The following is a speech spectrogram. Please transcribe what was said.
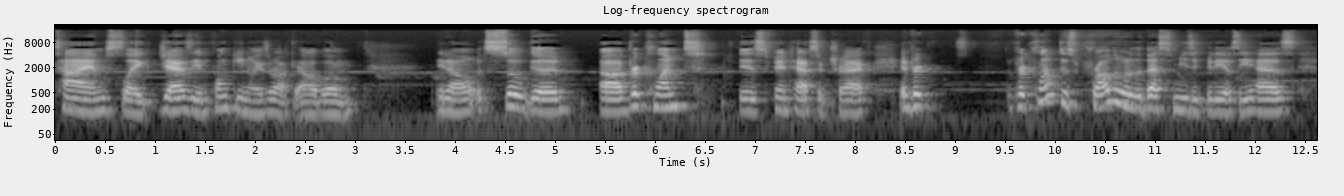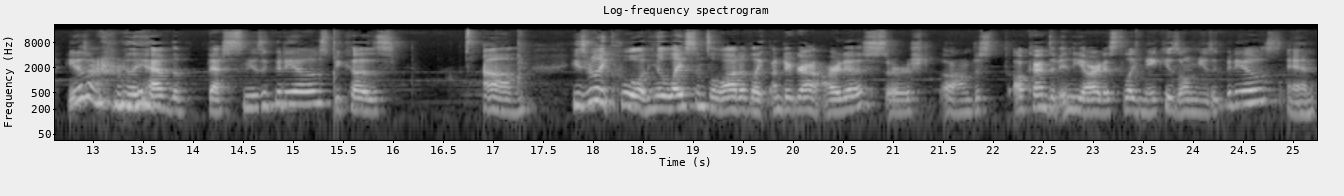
times, like jazzy and funky noise rock album. You know, it's so good. Uh, Verklempt is fantastic track. And Ver- Verklempt is probably one of the best music videos he has. He doesn't really have the best music videos because um, he's really cool and he'll license a lot of like underground artists or um, just all kinds of indie artists to like make his own music videos and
